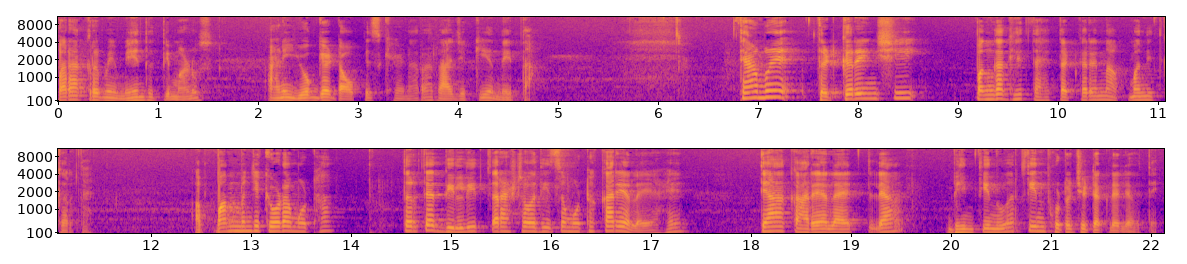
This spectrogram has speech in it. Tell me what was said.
पराक्रमी मेहनती माणूस आणि योग्य डावपेच खेळणारा राजकीय नेता. त्यामुळे तटकरेंशी पंगा घेत आहेत तटकऱ्यांना अपमानित करत आहेत अपमान म्हणजे केवढा मोठा? तर त्या दिल्लीत राष्ट्रवादीचं मोठं कार्यालय आहे. त्या कार्यालयातल्या भिंतींवर तीन फोटो चिटकलेले होते.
